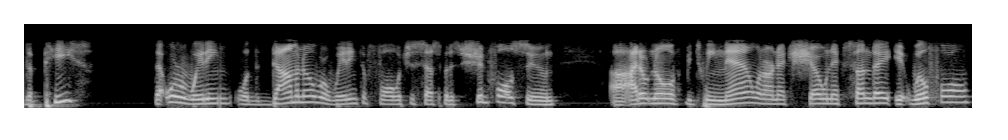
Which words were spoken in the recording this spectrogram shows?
the piece that we're waiting, or the domino we're waiting to fall, which is Cespedes, should fall soon. Uh, I don't know if between now and our next show next Sunday it will fall,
